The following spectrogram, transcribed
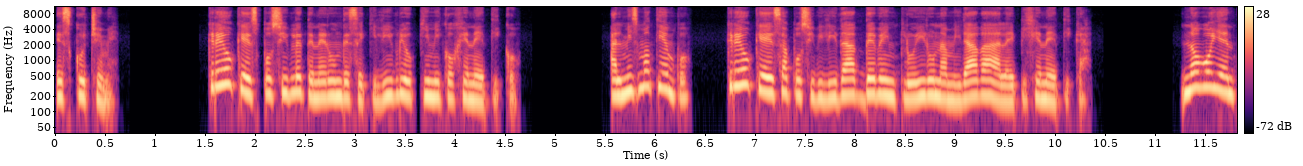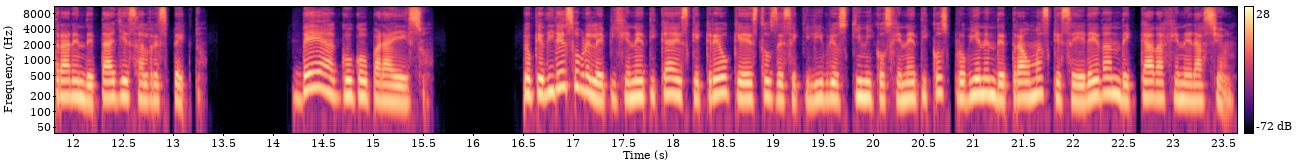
escúcheme. Creo que es posible tener un desequilibrio químico genético. Al mismo tiempo, creo que esa posibilidad debe incluir una mirada a la epigenética. No voy a entrar en detalles al respecto. Ve a Google para eso. Lo que diré sobre la epigenética es que creo que estos desequilibrios químicos genéticos provienen de traumas que se heredan de cada generación.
